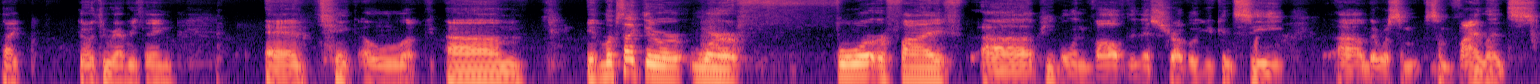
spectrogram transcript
like go through everything and take a look. Um, it looks like there were, four or five uh, people involved in this struggle. You can see um, there was some some violence.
